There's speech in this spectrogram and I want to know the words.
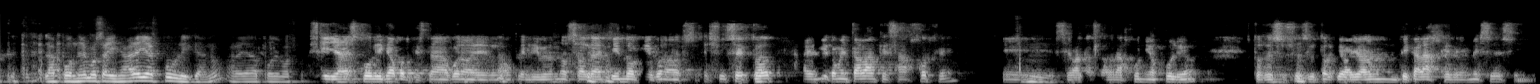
la pondremos ahí. Ahora ya es pública, ¿no? Ahora ya la podemos. Sí, ya es pública porque está, bueno, aunque el libro no salga, entiendo que, bueno, es, es un sector. A mí me comentaban que San Jorge, eh, se va a trasladar a junio julio. Entonces es un sector que va a llevar un decalaje de meses y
